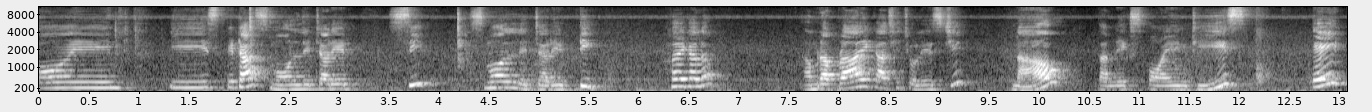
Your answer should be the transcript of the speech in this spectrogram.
পয়েন্ট ইজ এটা স্মল লেটারের সি স্মল লেটারের ডি হয়ে গেল। আমরা প্রায় কাছে চলে এসেছি। Now the next point is eight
